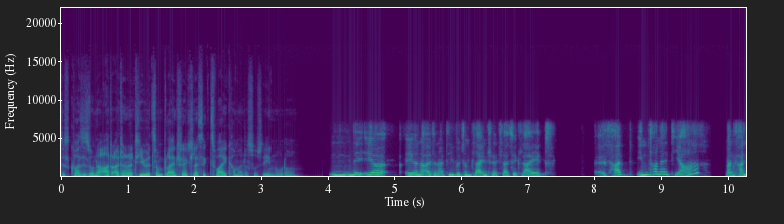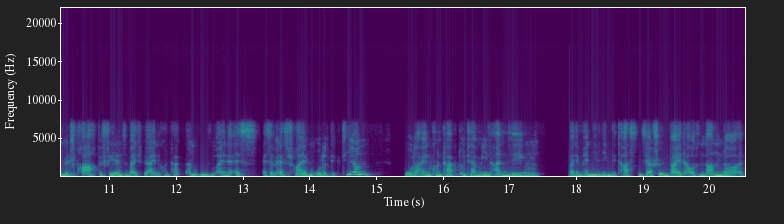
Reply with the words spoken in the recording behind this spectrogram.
Das ist quasi so eine Art Alternative zum Blindshell Classic 2, kann man das so sehen, oder? Nee, eher, eher eine Alternative zum Blindshell Classic Lite. Es hat Internet, ja. Man kann mit Sprachbefehlen zum Beispiel einen Kontakt anrufen, eine SMS schreiben oder diktieren oder einen Kontakt und Termin anlegen. Bei dem Handy liegen die Tasten sehr schön weit auseinander,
